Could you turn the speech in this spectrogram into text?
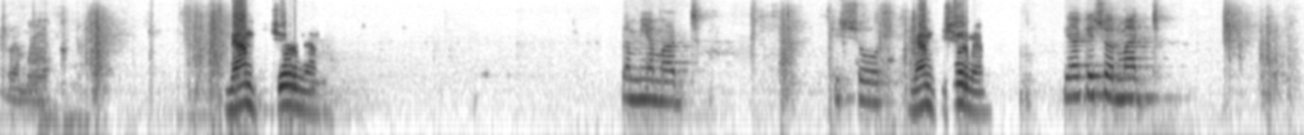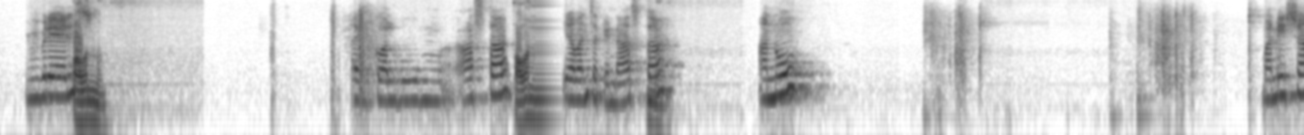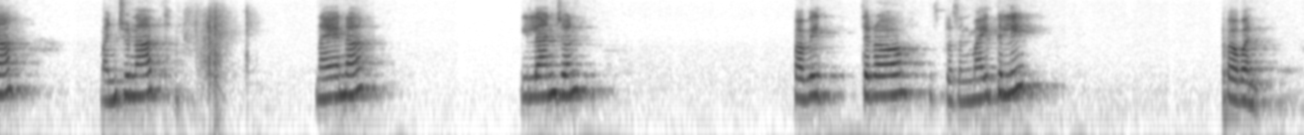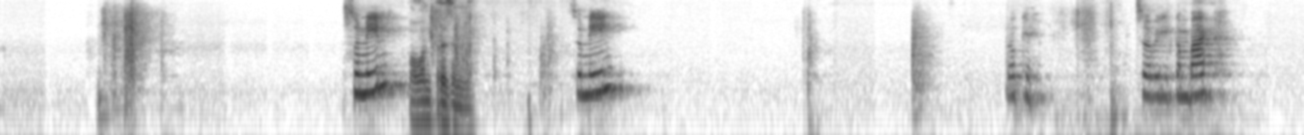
Ramya. Ma'am, sure, ma'am. Ramya marked. Kishore. Ma'am, Kishore, ma'am. Yeah, Kishore marked. Anybody else? Pawan, ma'am. I'll call whom? Asta? Pawan. Yeah, one second. Asta? Anu? Manisha Manjunath Nayana Ilanjan Pavitra Prasanna Maithili Pavan Sunil Pavan present Sunil okay so we'll come back.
